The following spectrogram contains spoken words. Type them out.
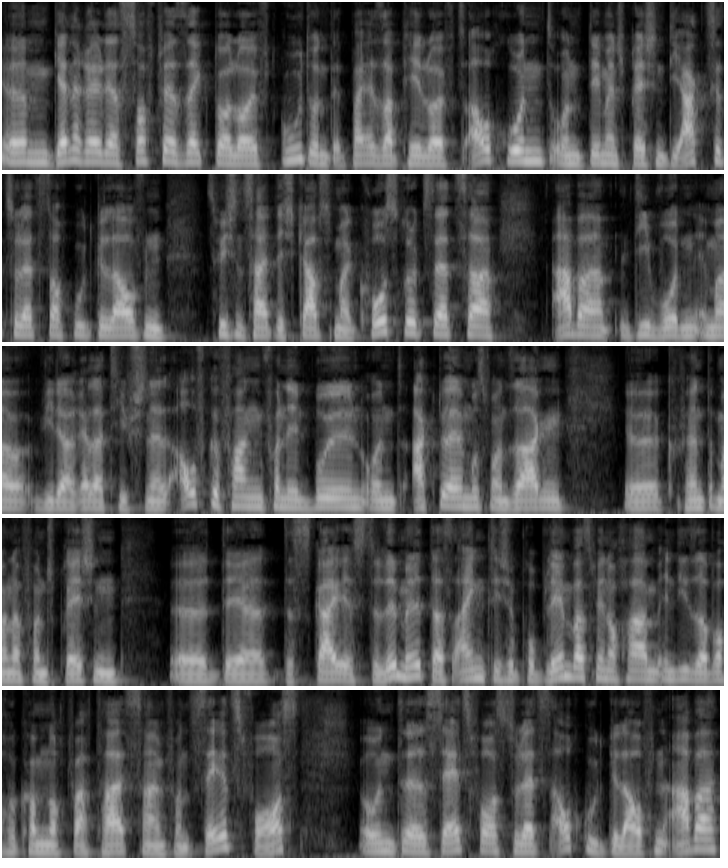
ähm, generell der Softwaresektor läuft gut und bei SAP läuft es auch rund und dementsprechend die Aktie zuletzt auch gut gelaufen. Zwischenzeitlich gab es mal Kursrücksetzer, aber die wurden immer wieder relativ schnell aufgefangen von den Bullen und aktuell muss man sagen, äh, könnte man davon sprechen, äh, der The Sky is the Limit. Das eigentliche Problem, was wir noch haben, in dieser Woche kommen noch Quartalszahlen von Salesforce und äh, Salesforce zuletzt auch gut gelaufen, aber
